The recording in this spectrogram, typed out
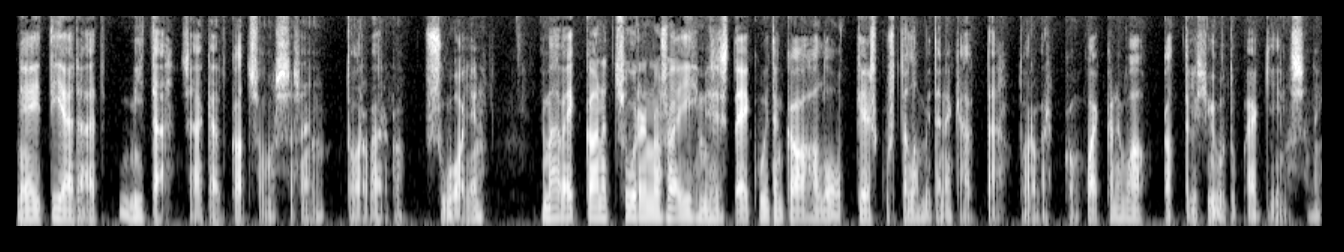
niin ei tiedä, että mitä sä käyt katsomassa sen Tor-verkon suojin. Ja mä veikkaan, että suurin osa ihmisistä ei kuitenkaan halua keskustella, miten ne käyttää torverkkoa, vaikka ne vaan kattelisi YouTubea Kiinassa, niin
